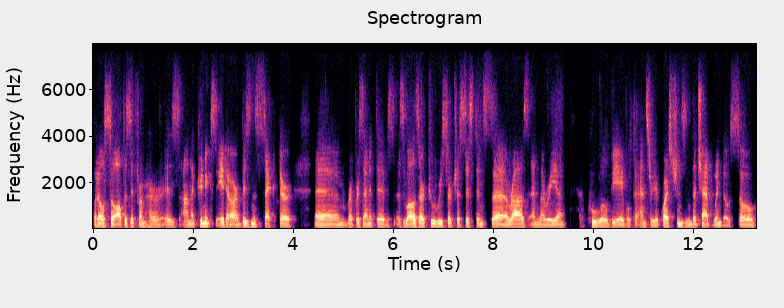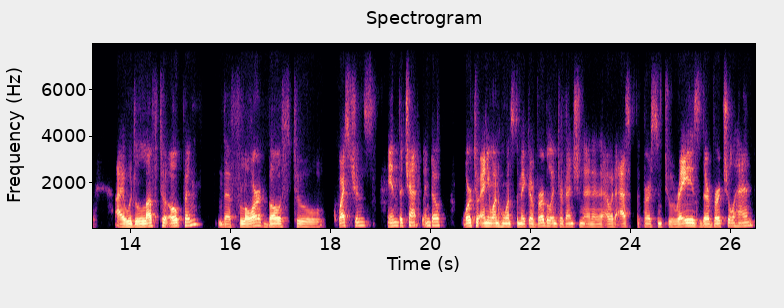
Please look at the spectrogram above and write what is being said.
but also opposite from her is Anna Königseder, our business sector um, representatives, as well as our two research assistants, uh, Raz and Maria, who will be able to answer your questions in the chat window. So I would love to open the floor both to questions in the chat window or to anyone who wants to make a verbal intervention. And I would ask the person to raise their virtual hand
